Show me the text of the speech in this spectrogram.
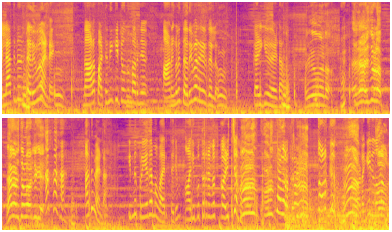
എല്ലാത്തിനും ഒരു തെളിവ് വേണ്ടേ? നാളെ പട്ടിണി കിട്ടുമെന്നും പറഞ്ഞ് ആണുങ്ങൾ തെറി പറയരുതല്ലോ. കഴിക്കുക കേട്ടോ എനിക്കൊന്നും വേണ്ട. എന്നെ കഴിച്ചോളാം. ഞാൻ കഴിച്ചോളാം അത് വേണ്ട. ഇന്ന് പ്രിയതമ വാരിത്തരും ആര്യപുത്രൻ അങ്ങ് കഴിച്ച തുടങ്ങിയിരുന്നോളാം.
